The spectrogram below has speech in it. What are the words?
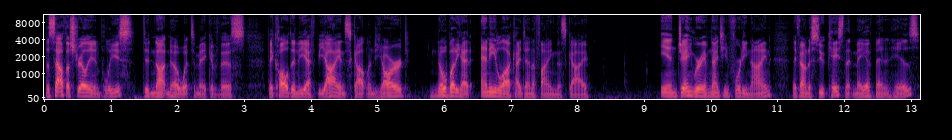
The South Australian police did not know what to make of this. They called in the FBI and Scotland Yard. Nobody had any luck identifying this guy. In January of 1949, they found a suitcase that may have been his,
